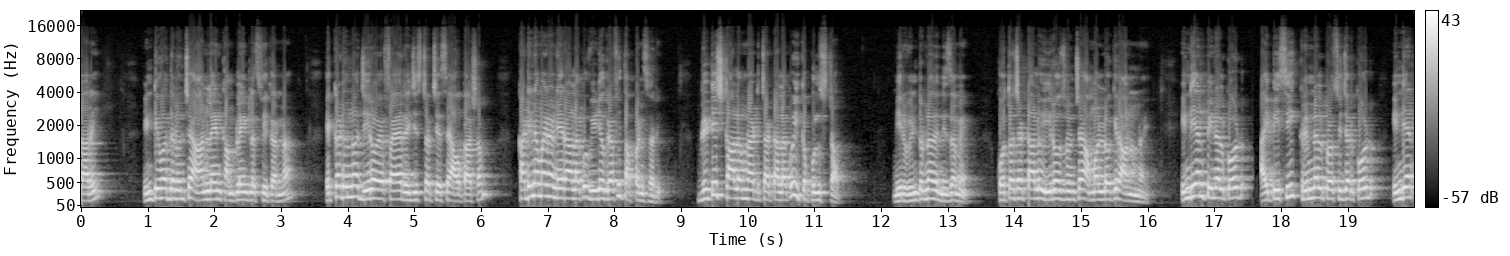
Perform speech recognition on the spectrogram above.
జారీ ఇంటి వద్ద నుంచే ఆన్లైన్ కంప్లైంట్ల స్వీకరణ ఎక్కడున్నా జీరో ఎఫ్ఐఆర్ రిజిస్టర్ చేసే అవకాశం కఠినమైన నేరాలకు వీడియోగ్రఫీ తప్పనిసరి. బ్రిటిష్ కాలం నాటి చట్టాలకు ఇక ఫుల్ స్టాప్ మీరు వింటున్నది నిజమే. కొత్త చట్టాలు ఈ రోజు నుంచే అమల్లోకి రానున్నాయి. Indian penal code IPC criminal procedure code Indian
